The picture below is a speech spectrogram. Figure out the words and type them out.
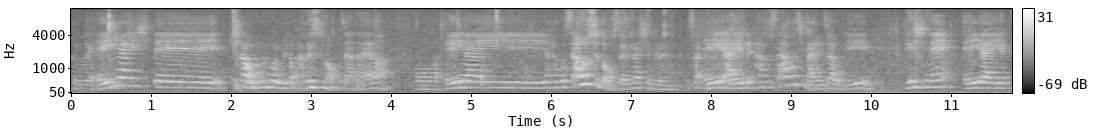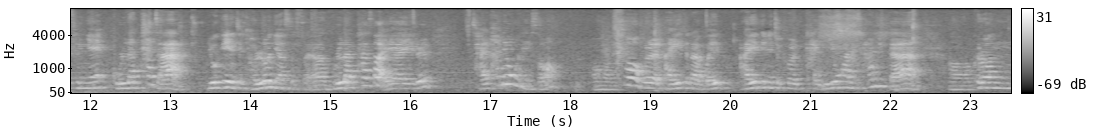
그 AI 시대가 오는 걸 우리가 막을 수는 없잖아요. 어, AI하고 싸울 수도 없어요, 사실은. 그래서 AI하고 싸우지 말자, 우리. 대신에 AI의 등에 올라타자. 요게 이제 결론이었었어요. 올라타서 AI를 잘 활용을 해서 어, 수업을 아이들하고, 아이들이 그걸 다 이용하면서 하니까 어, 그런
